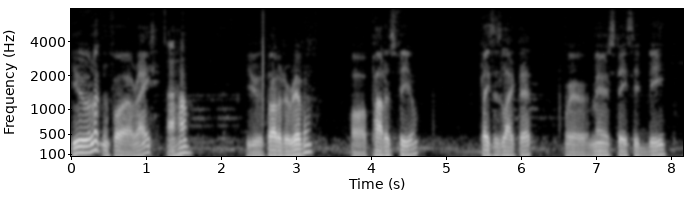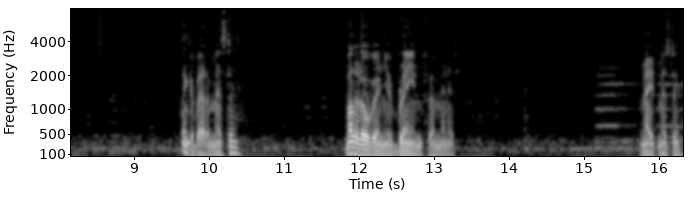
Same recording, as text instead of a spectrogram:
You looking for her, right? Uh-huh. You thought of the river? Or Potter's Field? Places like that, where Mary Stacy'd be? Think about it, mister. Mull it over in your brain for a minute. Night, mister.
